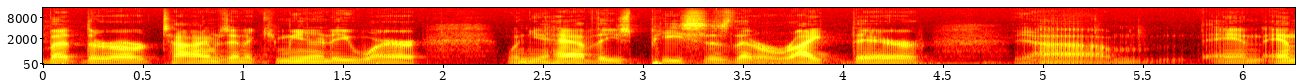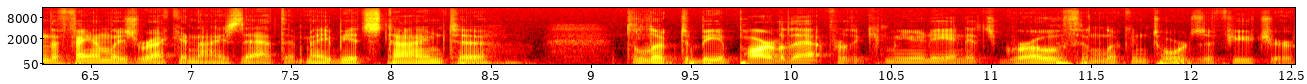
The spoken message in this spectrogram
but there are times in a community where, when you have these pieces that are right there, Yeah. um, and and the families recognize that that maybe it's time to to look to be a part of that for the community and its growth and looking towards the future.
